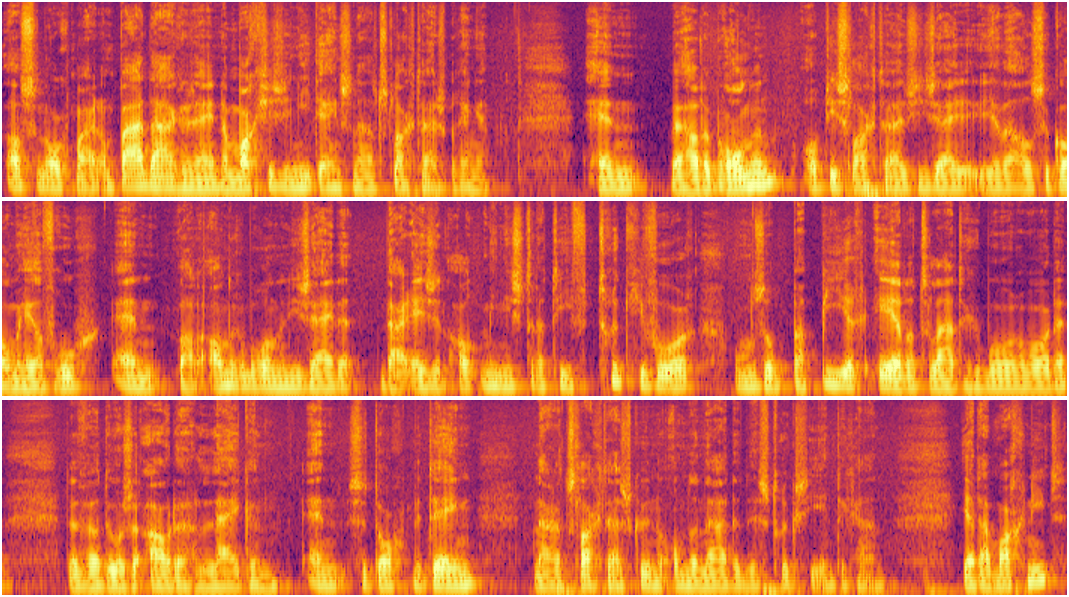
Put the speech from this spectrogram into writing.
als ze nog maar een paar dagen zijn, dan mag je ze niet eens naar het slachthuis brengen. En we hadden bronnen op die slachthuis die zeiden, jawel, ze komen heel vroeg. En we hadden andere bronnen die zeiden, daar is een administratief trucje voor om ze op papier eerder te laten geboren worden. Dus waardoor ze ouder lijken en ze toch meteen naar het slachthuis kunnen om daarna de destructie in te gaan. Ja, dat mag niet.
